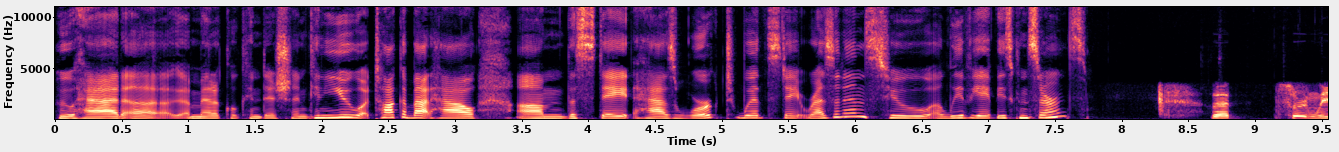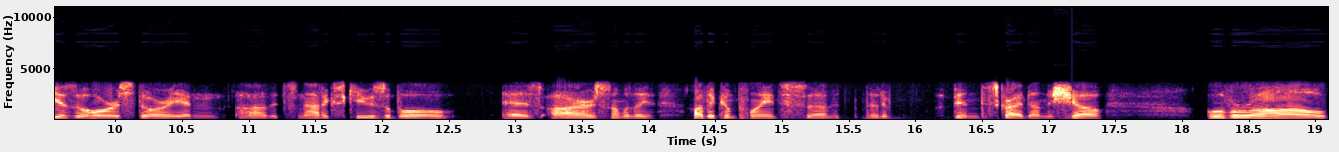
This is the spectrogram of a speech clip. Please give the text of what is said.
who had a, a medical condition. Can you talk about how um, the state has worked with state residents to alleviate these concerns? That certainly is a horror story, and uh, it's not excusable, as are some of the other complaints uh, that, that have been described on the show. Overall,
